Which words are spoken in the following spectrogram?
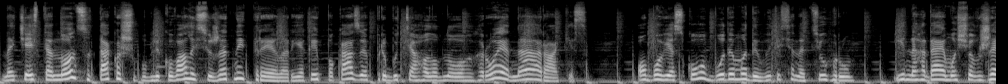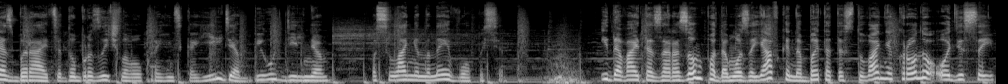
На честь анонсу також опублікували сюжетний трейлер, який показує прибуття головного героя на Аракіс. Обов'язково будемо дивитися на цю гру. І нагадаємо, що вже збирається доброзичлива українська гільдія Біодільня. Посилання на неї в описі. І давайте заразом подамо заявки на бета-тестування Chrono Odyssey.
